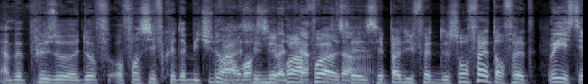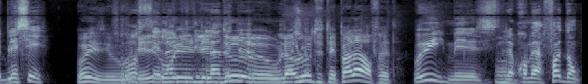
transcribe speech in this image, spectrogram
un peu plus euh, offensive que d'habitude. On va Ouais, voir C'est faire fois, c'est- c'est pas du fait de son fait en fait. Oui, il s'est blessé. Oui, Souvent, les, c'est l'un l'un deux, l'un ou bien l'autre n'était pas là en fait. Oui, mais c'est la première fois donc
